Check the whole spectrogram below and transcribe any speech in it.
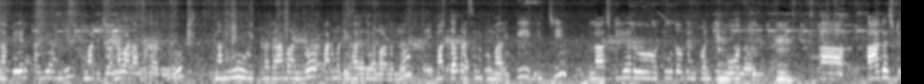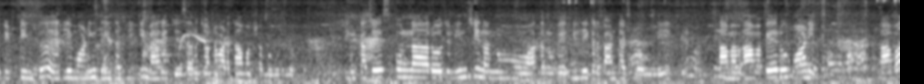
నా పేరు కళ్యాణి మాది జొన్నవాడ అమ్మగారు. నన్ను ఇక్కడ రేబాల్లో పరమటి హరిజనవాడలో మద్ద ప్రసన్న కుమార్కి ఇచ్చి last year two thousand twenty fourth August fifteenth early morning three థర్టీకి మ్యారేజ్ చేశారు జొన్నవాడ కామాక్షమ్మ గుడిలో ఇంకా చేసుకున్న రోజు నుంచి నన్ను అతను ఇల్లీగల్ కాంటాక్ట్లో ఉండి ఆమె ఆమె పేరు వాణి. ఆమె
